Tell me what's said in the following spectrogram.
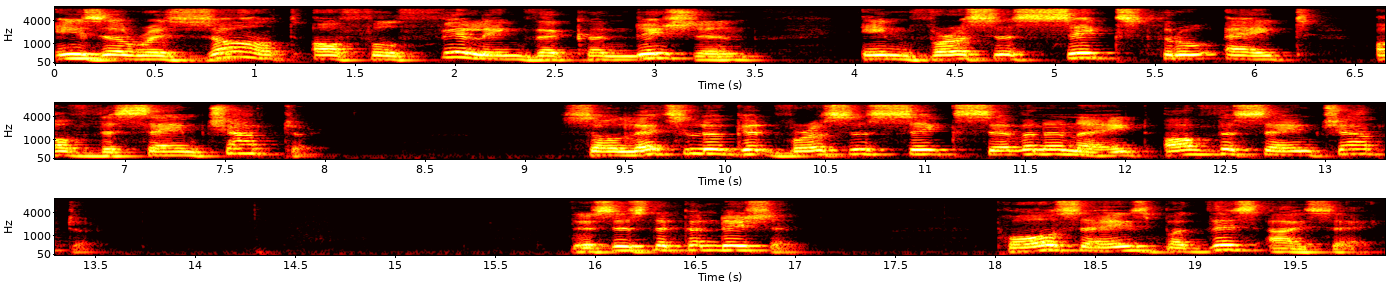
is a result of fulfilling the condition in verses 6 through 8 of the same chapter. So let's look at verses 6, 7, and 8 of the same chapter. This is the condition. Paul says, But this I say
